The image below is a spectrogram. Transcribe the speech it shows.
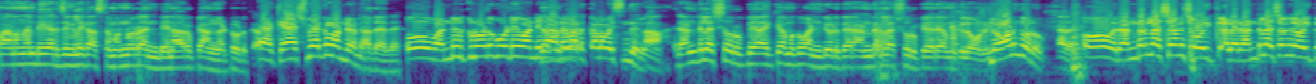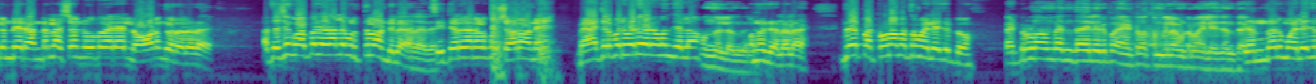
വേണമെന്നുണ്ട് വിചാരിച്ചെങ്കിൽ കസ്റ്റമറിന് ഒരു അൻപതിനായിരം റുപ്യ അങ്ങോട്ട് കൊടുക്കാം. ക്യാഷ് ബാക്കുള്ള വണ്ടിയാണ്. അതെ അതെ. ഓ വണ്ടി എടുക്കുന്നതോട് കൂടി വണ്ടി അടക്കാനുള്ള പൈസ തരും. ആ രണ്ട് ലക്ഷം റുപ്യക്ക് നമുക്ക് വണ്ടി കൊടുക്കാം. രണ്ടര ലക്ഷം റുപ്യ വരെ നമുക്ക് ലോൺ ലോണും കയറും. ഓ രണ്ടര ലക്ഷമാണ് ചോദിക്കുക അല്ല രണ്ട് ലക്ഷം ചോദിക്കണ്ടേ? രണ്ടര ലക്ഷം രൂപ വരെ ലോണും കയറും അല്ലേ? അത്യാവശ്യം കുഴപ്പമില്ല നല്ല വൃത്തിയുള്ള വണ്ടിയില്ലേ. സീറ്റർ കാര്യങ്ങളൊക്കെ ഉഷാറാണ്. മേജർ പരിപാടി കാര്യങ്ങളൊന്നും ചെല്ലാം ഒന്നുമില്ല ഒന്നുമില്ല. അല്ലേ? ഇത് പെട്രോൾ മാത്രം മൈലേജ് കിട്ടും പെട്രോൾ ആകുമ്പോൾ എന്തായാലും ഒരു പതിനെട്ട് പത്തൊമ്പത് കിലോമീറ്റർ മൈലേജ് എന്തായാലും മൈലേജ്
